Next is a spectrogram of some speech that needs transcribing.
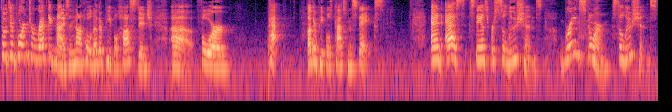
So it's important to recognize and not hold other people hostage uh, for pa- other people's past mistakes. And S stands for solutions. Brainstorm solutions.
